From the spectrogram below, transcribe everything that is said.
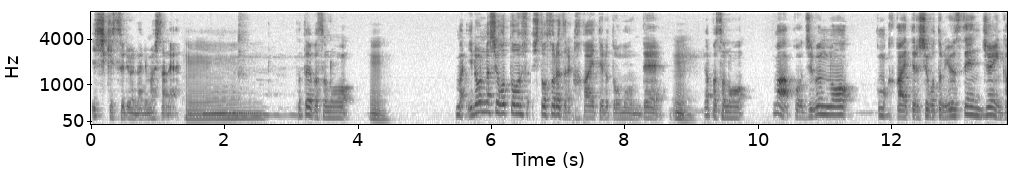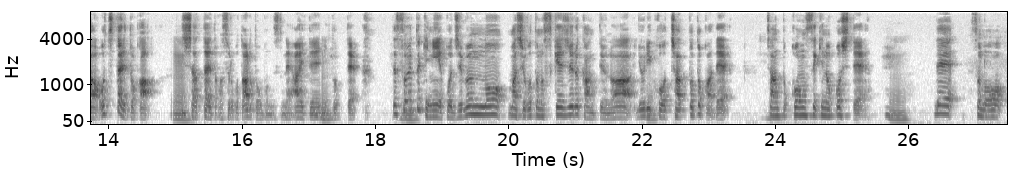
意識するようになりましたね。例えばその、うん。まあ、いろんな仕事を人それぞれ抱えてると思うんで、うん。やっぱその、まあ、こう自分のも抱えてる仕事の優先順位が落ちたりとかうん。しちゃったりとかすることあると思うんですね、相手にとって。で、そういう時に、こう自分の、まあ仕事のスケジュール感っていうのは、よりこうチャットとかで、ちゃんと痕跡残して、うん。で、その、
